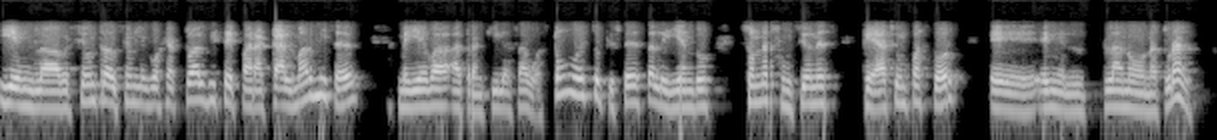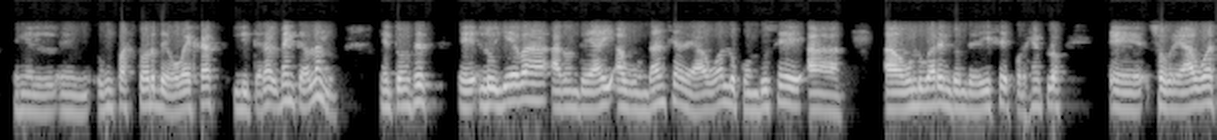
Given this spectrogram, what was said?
Y en la versión traducción lenguaje actual dice, para calmar mi sed, me lleva a tranquilas aguas. Todo esto que usted está leyendo son las funciones que hace un pastor eh, en el plano natural, en, el, en un pastor de ovejas, literalmente hablando. Entonces, eh, lo lleva a donde hay abundancia de agua, lo conduce a, a un lugar en donde dice, por ejemplo, eh, sobre aguas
